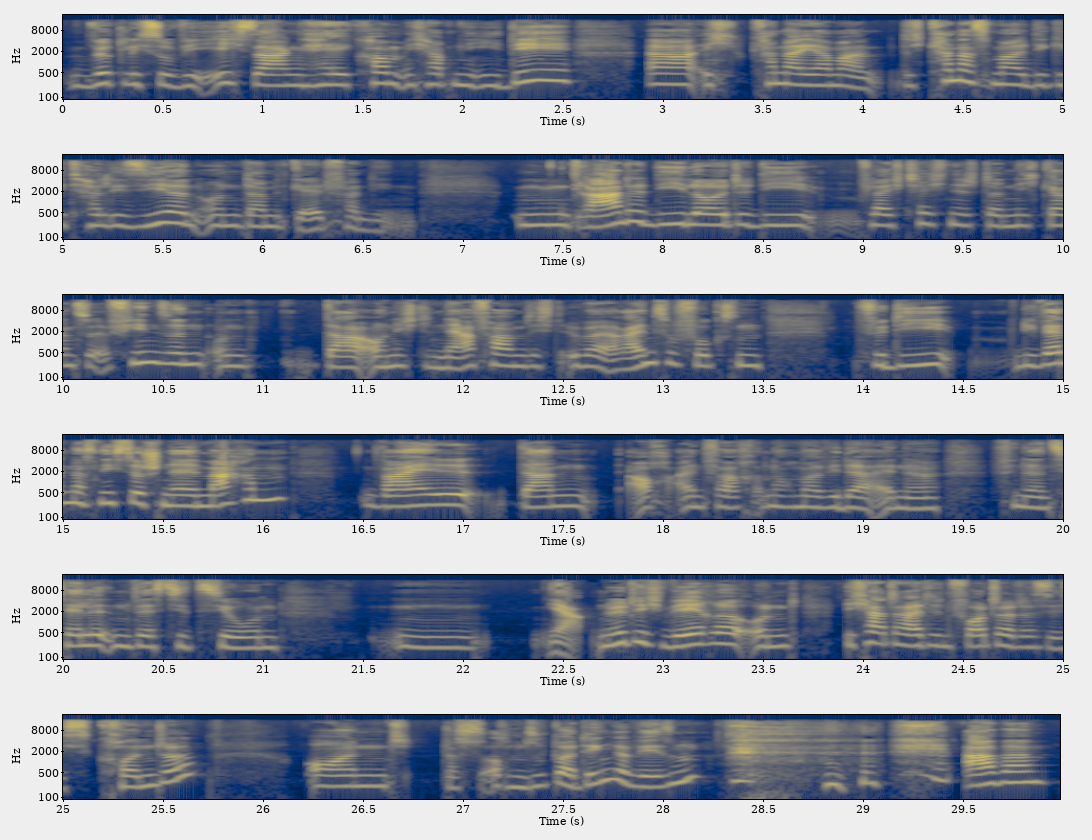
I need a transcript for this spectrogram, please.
wirklich so wie ich sagen, hey, komm, ich habe eine Idee, äh, ich kann da ja mal, ich kann das mal digitalisieren und damit Geld verdienen. Mm, gerade die Leute, die vielleicht technisch dann nicht ganz so affin sind und da auch nicht den Nerv haben, sich überall reinzufuchsen, für die, die werden das nicht so schnell machen, weil dann auch einfach nochmal wieder eine finanzielle Investition mh, mm, ja, nötig wäre. Und ich hatte halt den Vorteil, dass ich es konnte. Und das ist auch ein super Ding gewesen. Aber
